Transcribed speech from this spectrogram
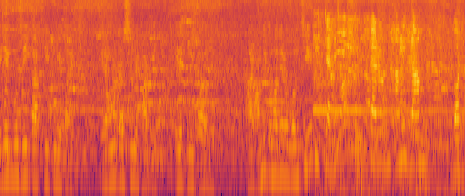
এদের মধ্যেই কার্তিক খুঁজে পাই। এরা অনাথ আশ্রমে থাকে, এদের তুমি ভালো রেখো। আর আমি তোমাদেরও বলছি দিক টানে কারণ আমি গ্রাম বড্ড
